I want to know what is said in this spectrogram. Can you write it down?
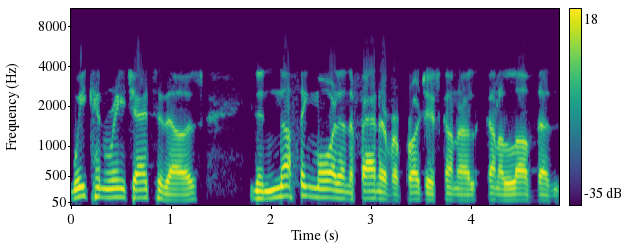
We can reach out to those. You know, nothing more than the founder of a project is gonna gonna love than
